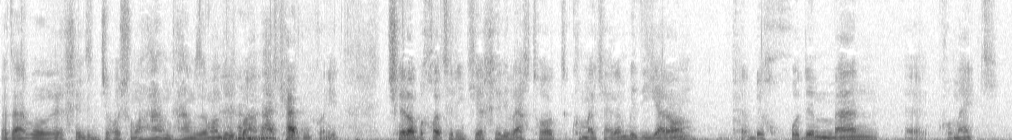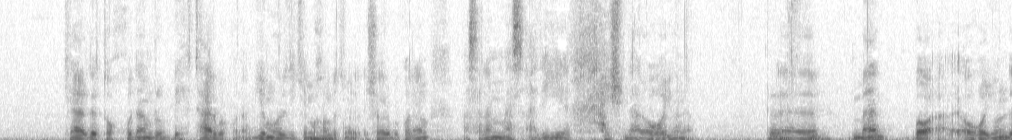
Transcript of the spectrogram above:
و در واقع خیلی جاها شما هم همزمان دارید با هم حرکت می‌کنید. چرا؟ به خاطر اینکه خیلی وقتها کمک کردن به دیگران به خود من کمک کرده تا خودم رو بهتر بکنم. یه موردی که می‌خوام بهتون اشاره بکنم مثلا مسئله خشم در آقایونم. من با آقایون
